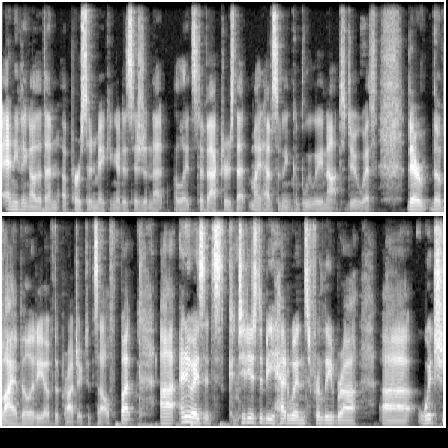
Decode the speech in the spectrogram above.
anything other than a person making a decision that relates to factors that might have something completely not to do with their the viability of the project itself. But uh, anyways, it continues to be headwinds for Libra, uh, which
